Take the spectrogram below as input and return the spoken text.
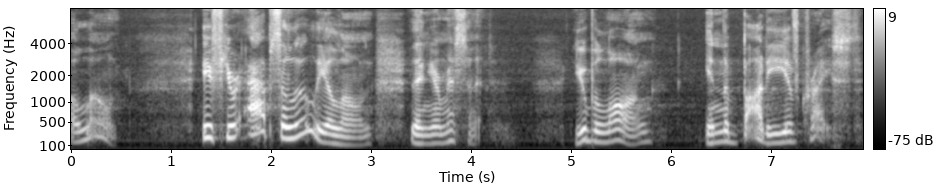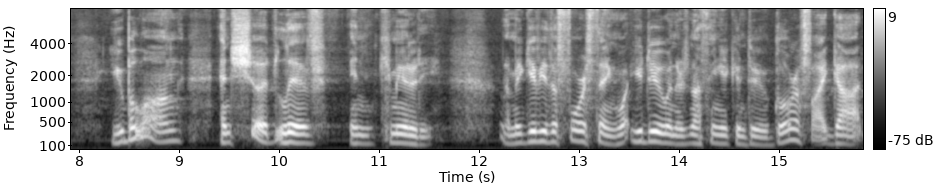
alone. If you're absolutely alone, then you're missing it. You belong in the body of Christ. You belong and should live in community. Let me give you the fourth thing what you do when there's nothing you can do glorify God.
